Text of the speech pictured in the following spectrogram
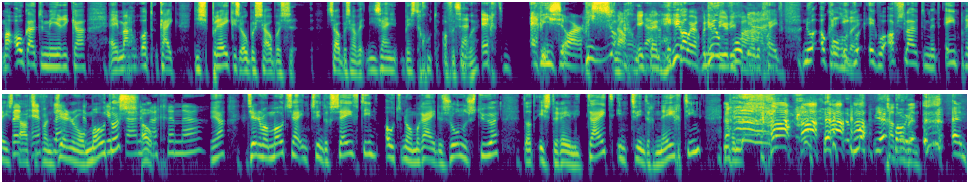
maar ook uit Amerika. Hey, maar wat, kijk, die sprekers ook bij South Southwest, die zijn best goed af en Het toe. zijn Hè? echt bizar. Bizar. Nou, ik Ja. ben Ik heel erg benieuwd naar jullie voorbeelden verhalen. geven. Nou, Oké, ik, ik wil afsluiten met één presentatie van General heb Motors. Oh. mijn agenda. Ja, General Motors zei in 2017 autonoom rijden zonder stuur. Dat is de realiteit in 2019. En, Mooi? Gaat Mooi, en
